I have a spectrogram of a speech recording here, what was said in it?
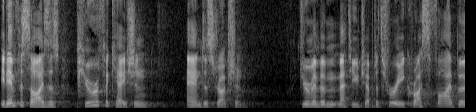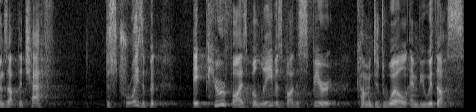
It emphasizes purification and destruction. If you remember Matthew chapter 3, Christ's fire burns up the chaff, destroys it, but it purifies believers by the Spirit coming to dwell and be with us.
